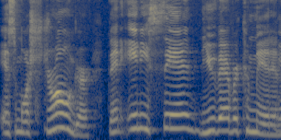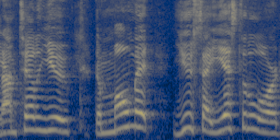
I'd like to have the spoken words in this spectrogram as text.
is more stronger than any sin you've ever committed. And I'm telling you, the moment you say yes to the Lord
